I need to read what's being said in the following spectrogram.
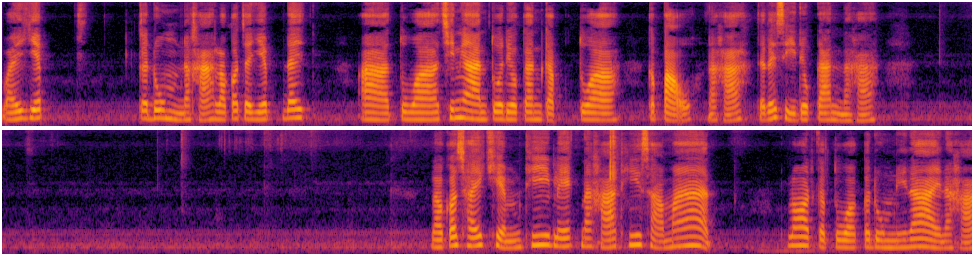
ไว้เย็บกระดุมนะคะ เราก็จะเย็บได้ตัวชิ้นงานตัวเดียวกันกับตัวกระเป๋านะคะ จะได้สีเดียวกันนะคะ เราก็ใช้เข็มที่เล็กนะคะที่สามารถลอดกับตัวกระดุมนี้ได้นะคะ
